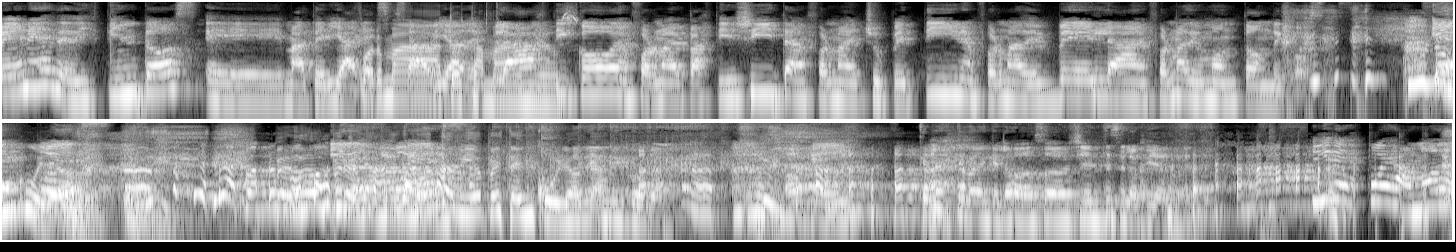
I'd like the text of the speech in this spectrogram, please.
penes de distintos eh, materiales. Formatos, había de tamaños. plástico, en forma de pastillita, en forma de chupetín, en forma de vela, en forma de un montón de cosas. y en culo. Perdón, pero la marmota miope está en culo No acá. mi culo. ok. Qué lástima que los oyentes se lo pierden. Y después, a modo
